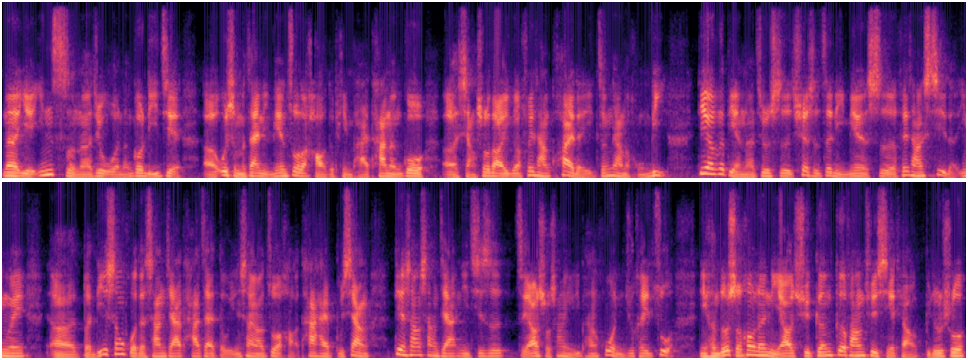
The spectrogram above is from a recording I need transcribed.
那也因此呢，就我能够理解，呃，为什么在里面做的好的品牌，它能够呃享受到一个非常快的一个增量的红利。第二个点呢，就是确实这里面是非常细的，因为呃本地生活的商家他在抖音上要做好，他还不像电商商家，你其实只要手上有一盘货，你就可以做。你很多时候呢，你要去跟各方去协调，比如说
